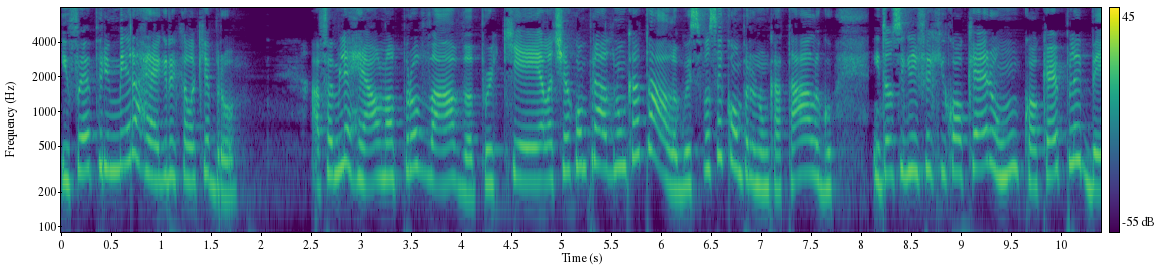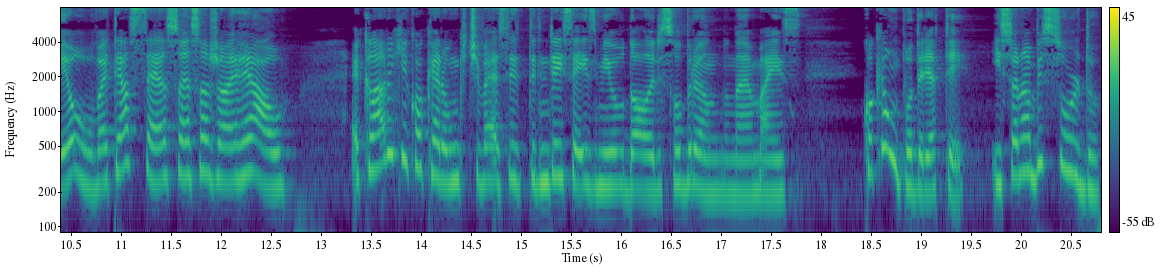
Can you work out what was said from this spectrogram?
e foi a primeira regra que ela quebrou a família real não aprovava porque ela tinha comprado num catálogo. E se você compra num catálogo, então significa que qualquer um, qualquer plebeu, vai ter acesso a essa joia real. É claro que qualquer um que tivesse 36 mil dólares sobrando, né? Mas qualquer um poderia ter. Isso era um absurdo,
